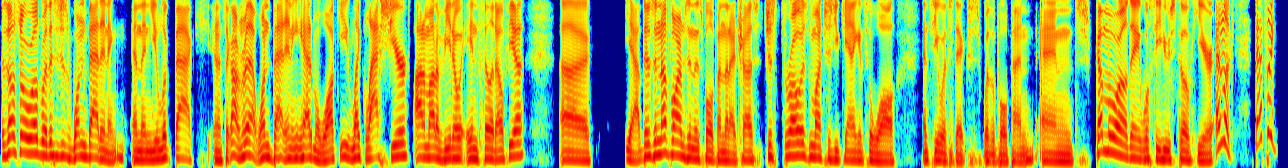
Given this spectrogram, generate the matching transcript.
There's also a world where this is just one bad inning, and then you look back and it's like, oh, remember that one bad inning he had in Milwaukee, like last year, Adam Ottavino in Philadelphia. Uh, yeah, there's enough arms in this bullpen that I trust. Just throw as much as you can against the wall and see what sticks with the bullpen. And come Memorial Day, we'll see who's still here. And look, that's like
